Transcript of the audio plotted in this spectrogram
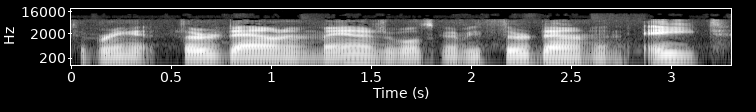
to bring it third down and manageable. It's going to be third down and eight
